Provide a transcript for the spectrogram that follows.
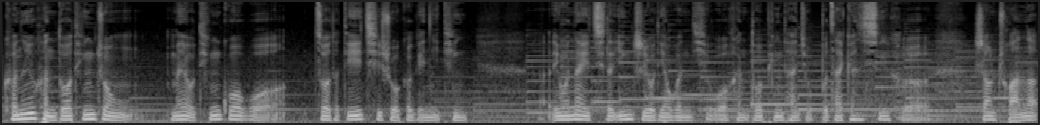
可能有很多听众没有听过我做的第一期说歌给你听，因为那一期的音质有点问题，我很多平台就不再更新和上传了。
